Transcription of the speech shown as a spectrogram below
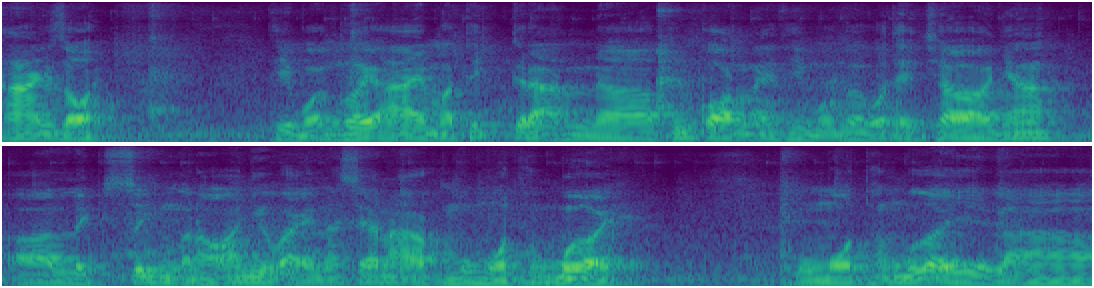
thai rồi thì mọi người ai mà thích cái đàn uh, cún con này thì mọi người có thể chờ nhá. Uh, lịch sinh của nó như vậy nó sẽ là mùng 1 tháng 10 mùng 1 tháng 10 là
